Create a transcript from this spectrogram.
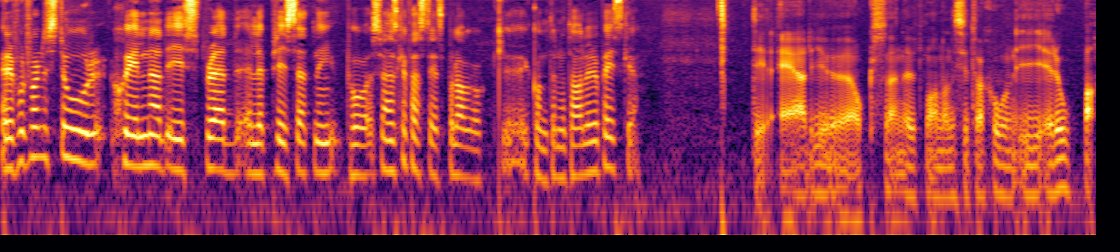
Är det fortfarande stor skillnad i spread eller prissättning på svenska fastighetsbolag och eh, kontinentaleuropeiska? Det är ju också en utmanande situation i Europa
